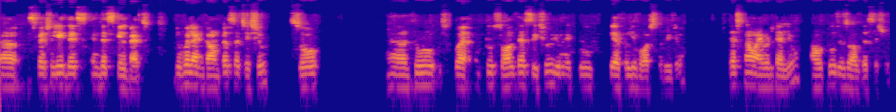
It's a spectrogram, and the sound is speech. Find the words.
uh, especially this in the skill badge you will encounter such issue. So uh, to to solve this issue you need to carefully watch the video. Just now i will tell you how to resolve this issue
